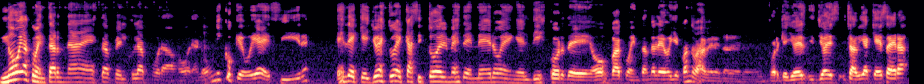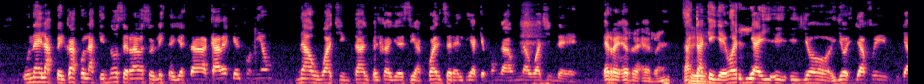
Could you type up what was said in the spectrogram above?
No voy a comentar nada de esta película por ahora. Lo único que voy a decir es de que yo estuve casi todo el mes de enero en el Discord de Osva comentándole, oye, ¿cuándo vas a ver? Porque yo, yo sabía que esa era una de las películas por las que no cerraba su lista. Y yo estaba, cada vez que él ponía un Now Watching tal película, yo decía, ¿cuál será el día que ponga un Now Watching de RRR? Hasta que llegó el día y, y, yo, yo ya fui, ya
